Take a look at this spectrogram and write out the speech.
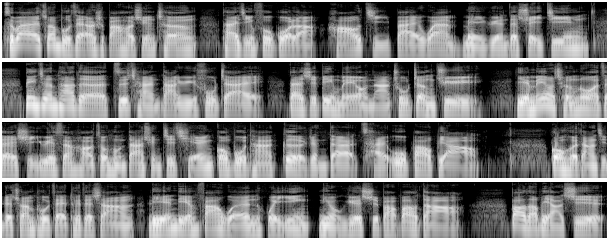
此外，川普在二十八号宣称，他已经付过了好几百万美元的税金，并称他的资产大于负债，但是并没有拿出证据。也没有承诺在十一月三号总统大选之前公布他个人的财务报表。共和党籍的川普在推特上连连发文回应《纽约时报》报道。报道表示，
